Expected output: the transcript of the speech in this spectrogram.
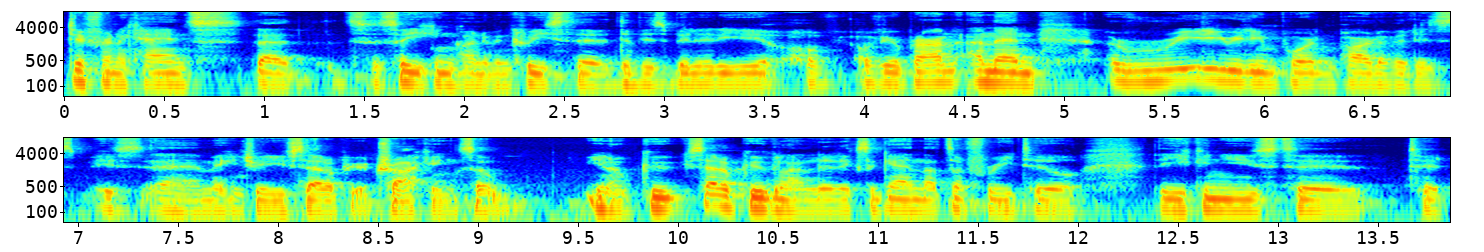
different accounts that so, so you can kind of increase the, the visibility of, of your brand. And then a really really important part of it is is uh, making sure you've set up your tracking. So you know, Google, set up Google Analytics again. That's a free tool that you can use to to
